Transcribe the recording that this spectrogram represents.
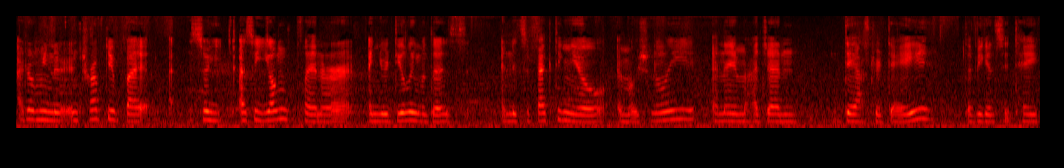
I don't mean to interrupt you, but so as a young planner and you're dealing with this and it's affecting you emotionally, and I imagine day after day that begins to take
